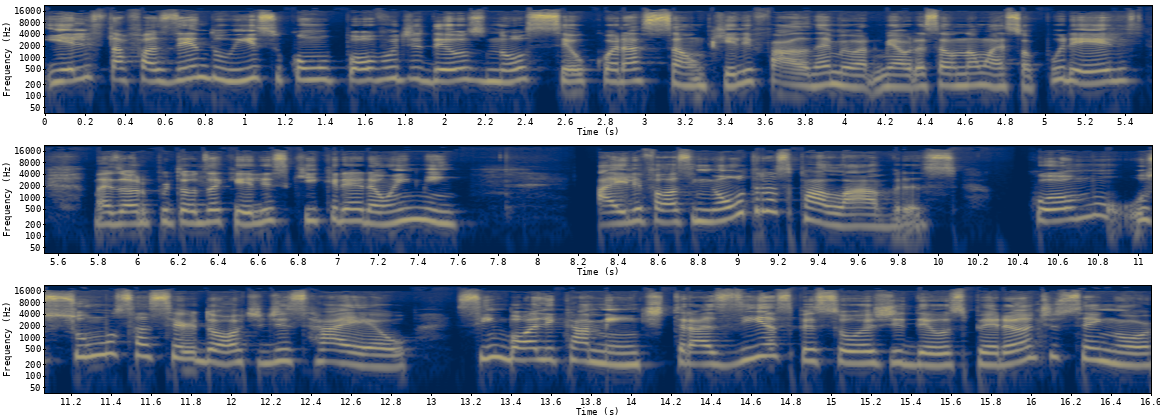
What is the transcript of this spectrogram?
e ele está fazendo isso com o povo de Deus no seu coração, que ele fala, né? Minha oração não é só por eles, mas oro por todos aqueles que crerão em mim. Aí ele fala assim, em outras palavras, como o sumo sacerdote de Israel simbolicamente trazia as pessoas de Deus perante o Senhor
